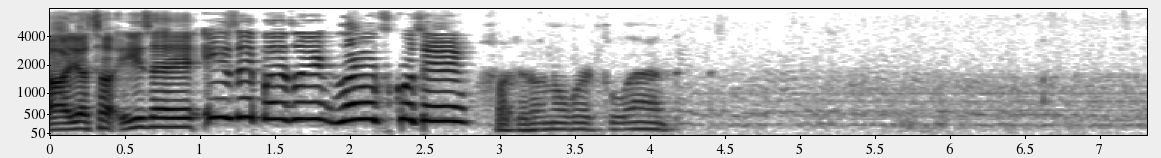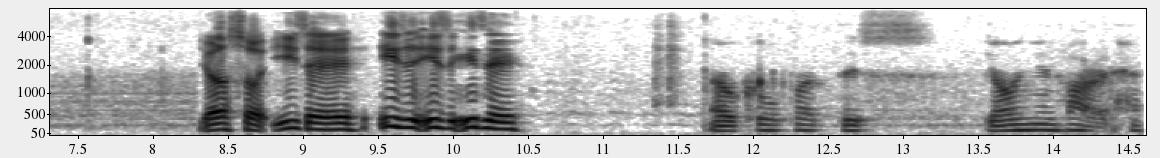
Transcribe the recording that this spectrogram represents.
Ah, yes, so Easy, easy, busy. Let's go see. Fuck, I don't know where to land. Yes, so Easy, easy, easy, easy. Oh, cool part this going in hard.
